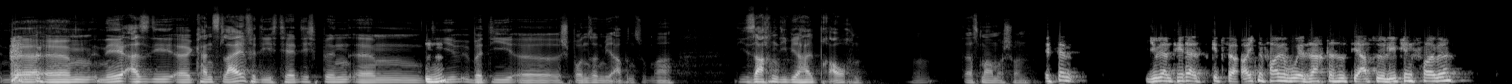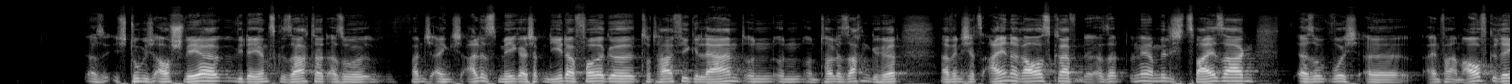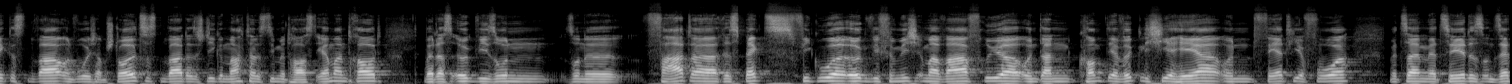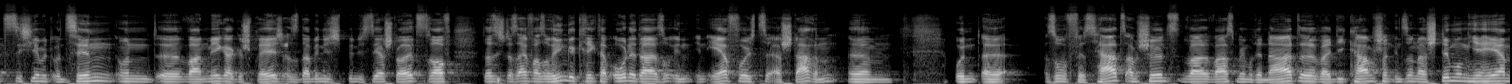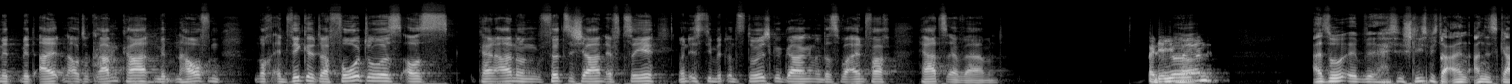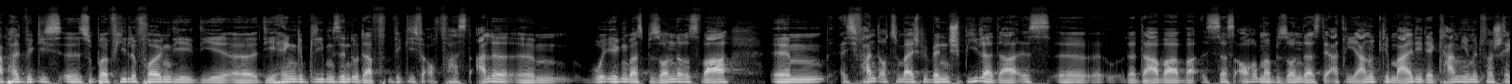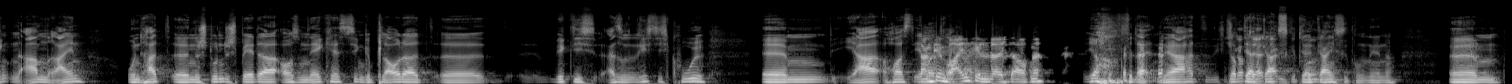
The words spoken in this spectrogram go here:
ne, ähm, nee, also die äh, Kanzlei, für die ich tätig bin, ähm, mhm. die, über die äh, sponsern wir ab und zu mal die Sachen, die wir halt brauchen. Das machen wir schon. Ist denn, Julian Peter, es gibt für euch eine Folge, wo ihr sagt, das ist die absolute Lieblingsfolge? Also ich tue mich auch schwer, wie der Jens gesagt hat. Also fand ich eigentlich alles mega. Ich habe in jeder Folge total viel gelernt und, und, und tolle Sachen gehört. Aber wenn ich jetzt eine rausgreife, also nee, dann will ich zwei sagen. Also wo ich äh, einfach am aufgeregtesten war und wo ich am stolzesten war, dass ich die gemacht habe, ist die mit Horst Ehrmann traut weil das irgendwie so, ein, so eine Vater-Respektsfigur irgendwie für mich immer war früher und dann kommt er wirklich hierher und fährt hier vor mit seinem Mercedes und setzt sich hier mit uns hin und äh, war ein mega Gespräch. Also da bin ich, bin ich sehr stolz drauf, dass ich das einfach so hingekriegt habe, ohne da so in, in Ehrfurcht zu erstarren. Ähm, und äh, so fürs Herz am schönsten war, war es mit dem Renate, weil die kam schon in so einer Stimmung hierher mit, mit alten Autogrammkarten, mit einem Haufen noch entwickelter Fotos aus, keine Ahnung, 40 Jahren FC und ist die mit uns durchgegangen und das war einfach herzerwärmend. Bei dir, Julian? Ja. Also äh, ich schließe mich da allen an. Es gab halt wirklich äh, super viele Folgen, die, die, äh, die hängen geblieben sind oder wirklich auch fast alle, ähm, wo irgendwas Besonderes war. Ähm, ich fand auch zum Beispiel, wenn ein Spieler da ist äh, oder da war, war, ist das auch immer besonders. Der Adriano Grimaldi, der kam hier mit verschränkten Armen rein und hat äh, eine Stunde später aus dem Nähkästchen geplaudert. Äh, wirklich, also richtig cool. Ähm, ja, Horst Dank dem Wein vielleicht auch, ne? Ja, vielleicht. ja, hat, ich glaube, glaub, der, der, hat gar, der hat gar nichts getrunken. Nee, ne? ähm,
